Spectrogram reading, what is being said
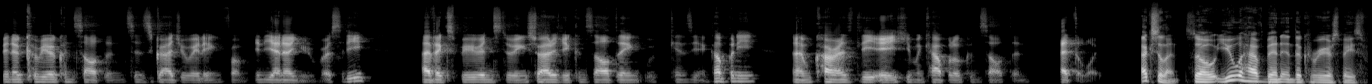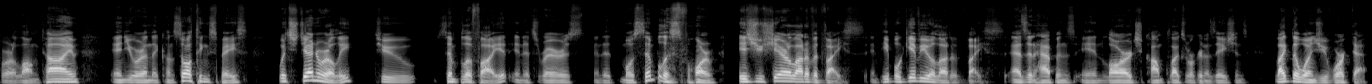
been a career consultant since graduating from Indiana University. I've experience doing strategy consulting with McKinsey and Company, and I'm currently a human capital consultant at Deloitte. Excellent. So you have been in the career space for a long time and you are in the consulting space, which generally, to simplify it in its rarest and its most simplest form, is you share a lot of advice and people give you a lot of advice, as it happens in large, complex organizations like the ones you've worked at.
